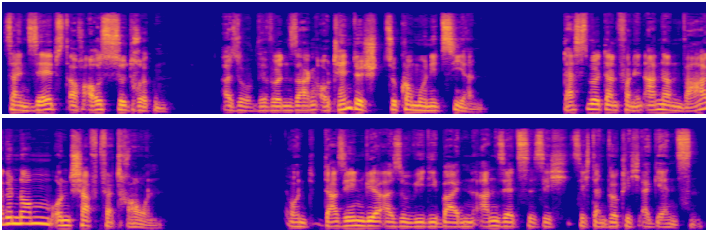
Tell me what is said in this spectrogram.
sein Selbst auch auszudrücken. Also wir würden sagen, authentisch zu kommunizieren. Das wird dann von den anderen wahrgenommen und schafft Vertrauen. Und da sehen wir also, wie die beiden Ansätze sich, sich dann wirklich ergänzen.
